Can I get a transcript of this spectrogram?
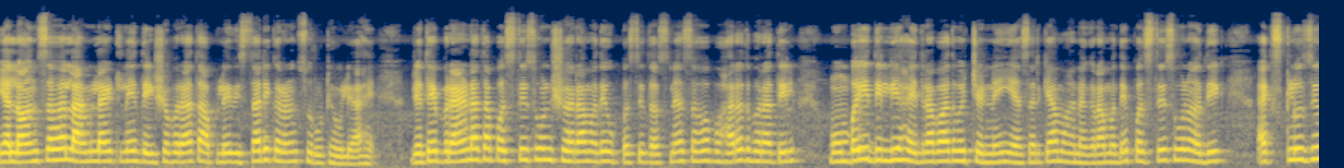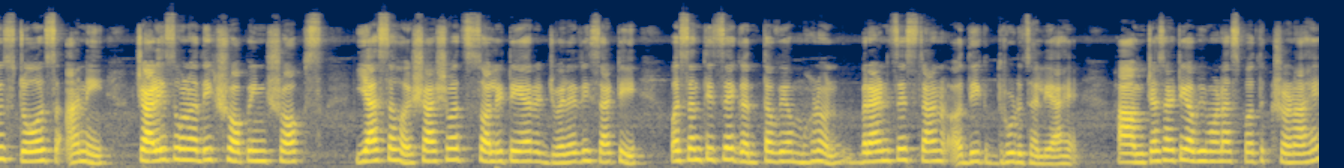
या लॉनसह लाईमलाईटने देशभरात आपले विस्तारीकरण सुरू ठेवले आहे. जेथे ब्रँड आता पस्तीसहून शहरामध्ये उपस्थित असण्यासह भारतभरातील मुंबई दिल्ली हैदराबाद व चेन्नई यासारख्या महानगरामध्ये पस्तीसहून अधिक एक्सक्लुझिव्ह स्टोअर्स आणि चाळीसहून अधिक शॉपिंग शॉप्स यासह शाश्वत सॉलिटेअर ज्वेलरीसाठी पसंतीचे गंतव्य म्हणून ब्रँडचे स्थान अधिक दृढ झाले आहे. हा आमच्यासाठी अभिमानास्पद क्षण आहे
